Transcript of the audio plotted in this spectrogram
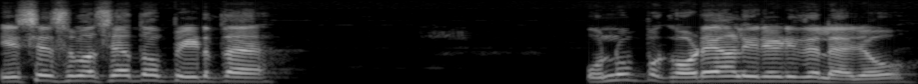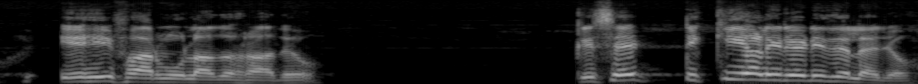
ਇਸੇ ਸਮੱਸਿਆ ਤੋਂ ਪੀੜਤ ਹੈ। ਉਹਨੂੰ ਪਕੌੜਿਆਂ ਵਾਲੀ ਰੇੜੀ ਤੇ ਲੈ ਜਾਓ, ਇਹੀ ਫਾਰਮੂਲਾ ਦੁਹਰਾ ਦਿਓ। ਕਿਸੇ ਟਿੱਕੀ ਵਾਲੀ ਰੇੜੀ ਤੇ ਲੈ ਜਾਓ।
